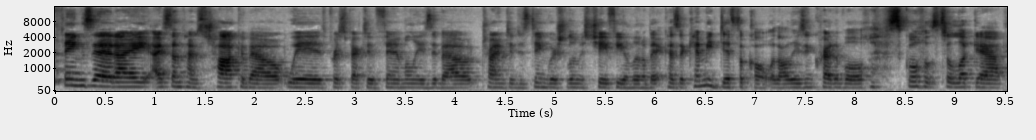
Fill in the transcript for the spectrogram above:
the things that I, I sometimes talk about with prospective families about trying to distinguish Loomis Chaffee a little bit because it can be difficult with all these incredible schools to look at.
